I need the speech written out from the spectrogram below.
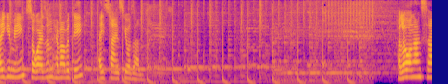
ꯑꯩꯒꯤ ꯃꯤꯡ ꯁꯣꯒꯥꯏꯖꯝ ꯍꯦꯃꯥꯕꯇꯤ ꯑꯩ ꯁꯥꯏꯟꯁꯀꯤ ꯑꯣꯖꯥꯅꯤ ꯍꯜꯂꯣ ꯑꯉꯥꯡꯁꯥ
